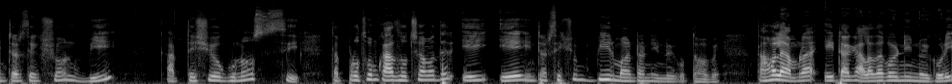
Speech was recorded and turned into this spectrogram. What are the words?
ইন্টারসেকশন বি কার্তেশীয় গুণ সি তা প্রথম কাজ হচ্ছে আমাদের এই এ ইন্টারসেকশন বির মানটা নির্ণয় করতে হবে। তাহলে আমরা এটাকে আলাদা করে নির্ণয় করি।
